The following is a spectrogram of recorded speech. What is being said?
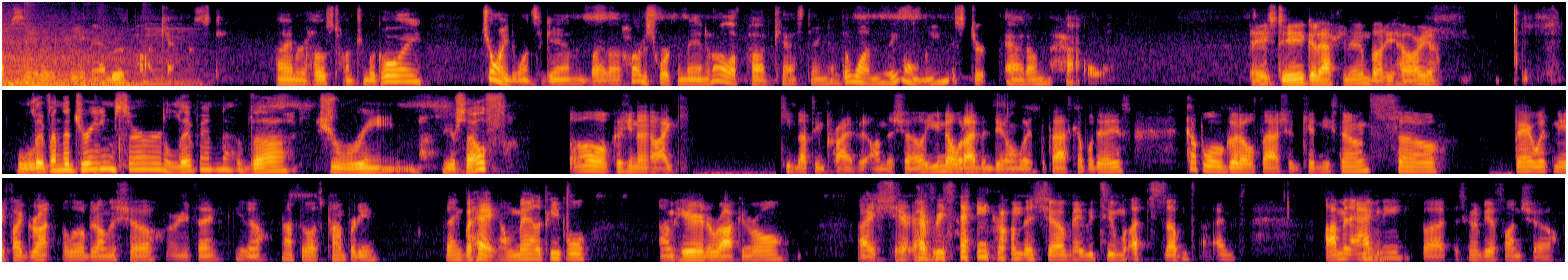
episode of the Three Man Booth Podcast. I am your host, Hunter McGoy, joined once again by the hardest working man in all of podcasting, the one, the only, Mr. Adam Howell. Hey Steve, good afternoon, buddy. How are you? Living the dream, sir. Living the dream. Yourself? Oh, because you know I keep nothing private on the show. You know what I've been dealing with the past couple days. A couple of good old-fashioned kidney stones. So bear with me if I grunt a little bit on the show or anything. You know, not the most comforting thing, but hey, I'm a man of the people. I'm here to rock and roll. I share everything on this show, maybe too much sometimes. I'm in agony, but it's going to be a fun show.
